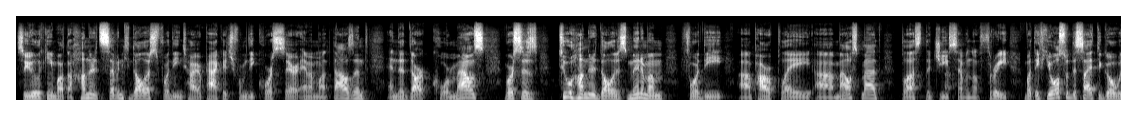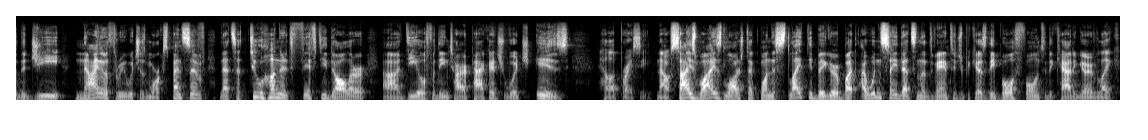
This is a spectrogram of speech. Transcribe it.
So you're looking about $170 for the entire package from the Corsair MM1000 and the Dark Core mouse versus $200 minimum for the uh, PowerPlay uh, mouse mat plus the G703. But if you also decide to go with the G903, which is more expensive, that's a $250 uh, deal for the entire package, which is hella pricey. Now, size-wise, Logitech one is slightly bigger, but I wouldn't say that's an advantage because they both fall into the category of like,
